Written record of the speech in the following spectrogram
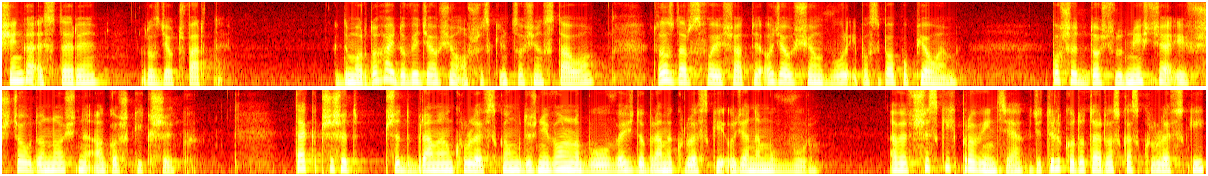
Księga Estery, rozdział czwarty. Gdy Mordochaj dowiedział się o wszystkim, co się stało, rozdarł swoje szaty, odział się w wór i posypał popiołem. Poszedł do śródmieścia i wszczął donośny, a gorzki krzyk. Tak przyszedł przed bramę królewską, gdyż nie wolno było wejść do bramy królewskiej odzianemu w wór. A we wszystkich prowincjach, gdzie tylko dotarł rozkaz królewski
